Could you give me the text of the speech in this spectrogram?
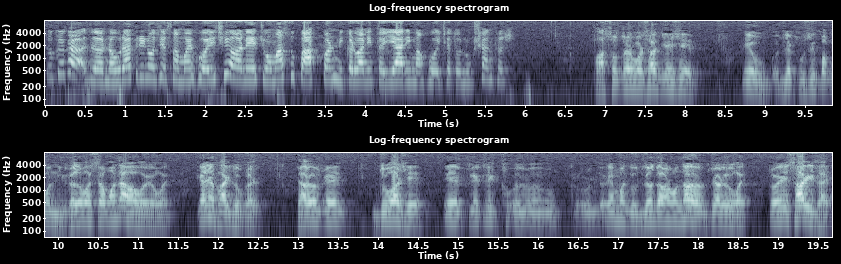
તો કાકા નવરાત્રીનો જે સમય હોય છે અને ચોમાસું પાક પણ નીકળવાની તૈયારીમાં હોય છે તો નુકસાન થશે? પાસોતર વરસાદ જે છે એ જે કૃષિ પાકો નિઘલ અવસ્થામાં ના હોય હોય તેને ફાયદો કરે. ધારો કે જુવાર છે એ કેટલીક એમાં દૂધનો દાણો ન ચડ્યો હોય તો એ સારી થાય.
